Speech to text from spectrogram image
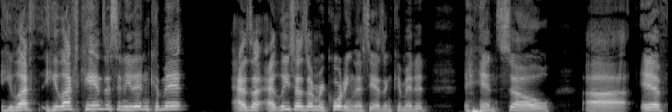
He left he left Kansas and he didn't commit. As a, at least as I'm recording this, he hasn't committed. And so uh, if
